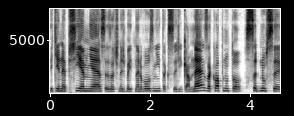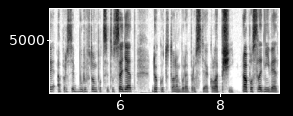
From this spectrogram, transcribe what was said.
je ti nepříjemně, se začneš být nervózní, tak si říkám, ne, zaklapnu to, sednu si a prostě budu v tom pocitu sedět, dokud to nebude prostě jako lepší. No a poslední věc,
